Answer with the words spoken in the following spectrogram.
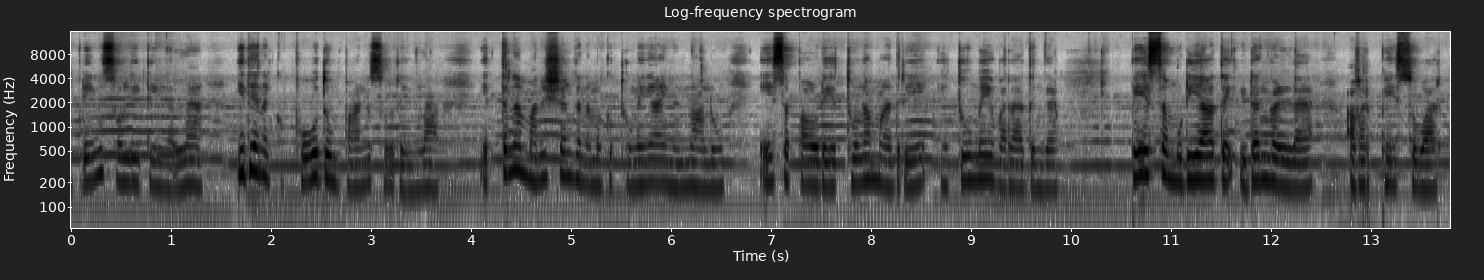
அப்படின்னு சொல்லிட்டீங்கல்ல இது எனக்கு போதும்ப்பான்னு சொல்கிறீங்களா எத்தனை மனுஷங்க நமக்கு துணையாய் நின்னாலும் ஏசப்பாவுடைய துணை மாதிரியே எதுவுமே வராதுங்க. பேச முடியாத இடங்களில் அவர் பேசுவார்.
